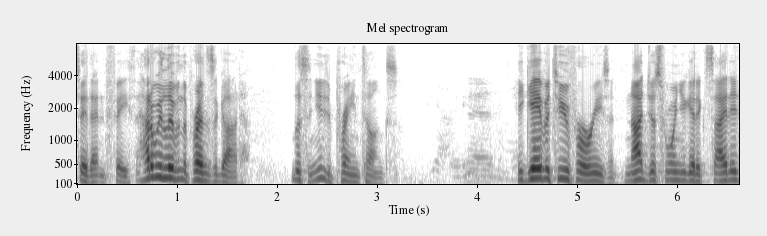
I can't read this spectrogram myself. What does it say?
Say that in faith. How do we live in the presence of God? Listen, you need to pray in tongues. He gave it to you for a reason, not just for when you get excited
